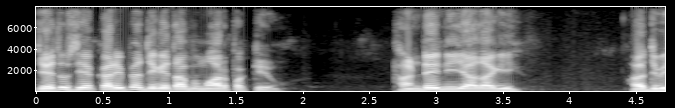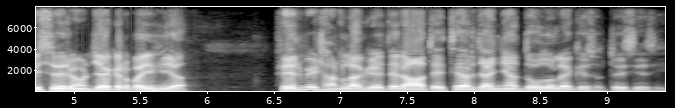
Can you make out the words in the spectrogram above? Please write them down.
ਜੇ ਤੁਸੀਂ ਇੱਕ ਵਾਰੀ ਭਿੱਜ ਗਏ ਤਾਂ ਬਿਮਾਰ ਪੱਕੇ ਹੋ। ਠੰਡ ਨਹੀਂ ਜ਼ਿਆਦਾ ਗੀ ਅੱਜ ਵੀ ਸਵੇਰੇ ਹੁਣ ਜੈਕਟ ਪਾਈ ਹੋਈ ਆ, ਫਿਰ ਵੀ ਠੰਡ ਲੱਗ ਰਹੀ ਤੇ ਰਾਤ ਇੱਥੇ ਰਜਾਈਆਂ ਦੋ ਦੋ ਲੈ ਕੇ ਸੁੱਤੇ ਸੀ ਅਸੀਂ।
